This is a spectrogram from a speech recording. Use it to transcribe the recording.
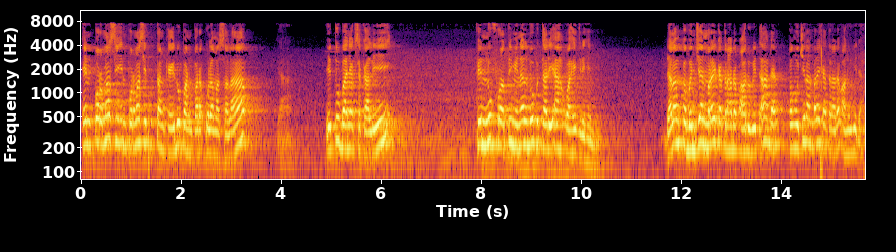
Informasi-informasi tentang kehidupan para ulama salaf ya, itu banyak sekali fin nufrati minal mubtadi'ah wa hijrihim. Dalam kebencian mereka terhadap ahlul bid'ah dan pengucilan mereka terhadap ahlul bid'ah.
